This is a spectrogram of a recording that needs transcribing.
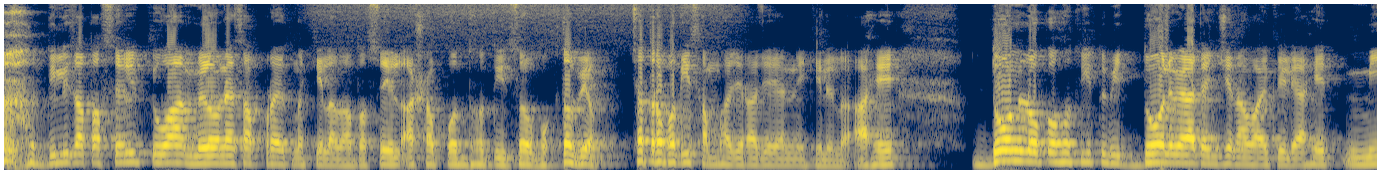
दिली जात असेल किंवा मिळवण्याचा प्रयत्न केला जात असेल अशा पद्धतीचं वक्तव्य छत्रपती संभाजीराजे यांनी केलेलं आहे. दोन लोक होती तुम्ही दोन वेळा त्यांची नावं ऐकलेली आहेत. मी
